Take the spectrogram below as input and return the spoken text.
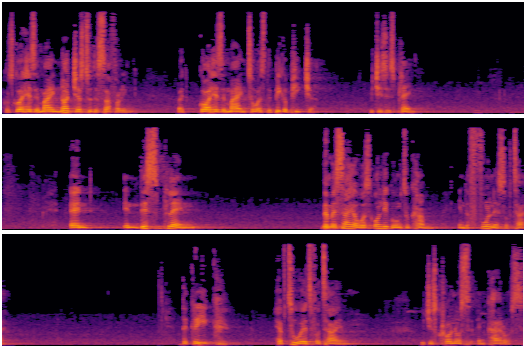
Because God has a mind not just to the suffering, but God has a mind towards the bigger picture, which is His plan. And in this plan, the Messiah was only going to come in the fullness of time. The Greek have two words for time, which is chronos and kairos.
